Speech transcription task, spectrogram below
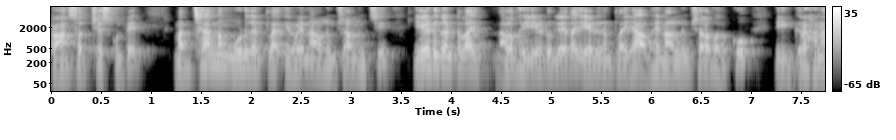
ట్రాన్స్ఫర్ చేసుకుంటే మధ్యాహ్నం మూడు గంటల ఇరవై నాలుగు నిమిషాల నుంచి ఏడు గంటల నలభై ఏడు లేదా ఏడు గంటల యాభై నాలుగు నిమిషాల వరకు ఈ గ్రహణ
